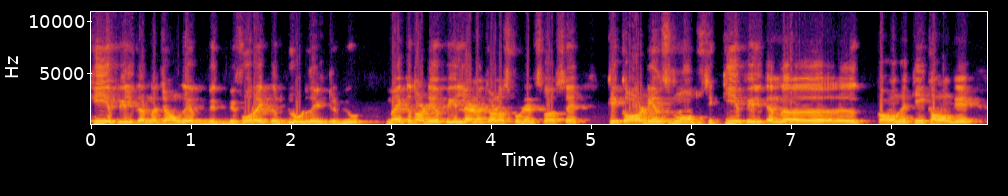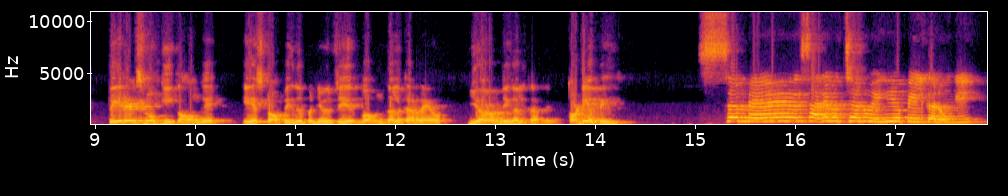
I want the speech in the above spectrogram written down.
ਕੀ ਅਪੀਲ ਕਰਨਾ ਚਾਹੋਗੇ? Before I conclude the interview ਮੈਂ ਇੱਕ ਤੁਹਾਡੀ ਅਪੀਲ ਲੈਣਾ ਚਾਹਣਾ ਸਟੂਡੈਂਟਸ ਵਾਸਤੇ ਕਿ ਇੱਕ ਆਡੀਅנס ਨੂੰ ਤੁਸੀਂ ਕੀ ਅਪੀਲ ਕਹੋਗੇ, ਕੀ ਕਹੋਗੇ? ਪੇਰੈਂਟਸ ਨੂੰ ਕੀ ਕਹੋਗੇ ਇਸ ਟੌਪਿਕ ਦੇ ਉੱਪਰ? ਜਿਵੇਂ ਤੁਸੀਂ ਹੁਣ ਗੱਲ ਕਰ ਰਹੇ ਹੋ। ਯੂਰਪ ਦੀ ਗੱਲ ਕਰ ਰਹੇ ਹੋ। ਤੁਹਾਡੀ ਅਪੀਲ? ਸਰ ਮੈਂ ਸਾਰੇ ਬੱਚਿਆਂ ਨੂੰ ਇਹੀ ਅਪੀਲ ਕਰੂੰਗੀ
